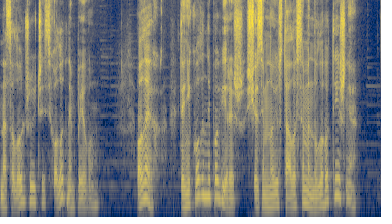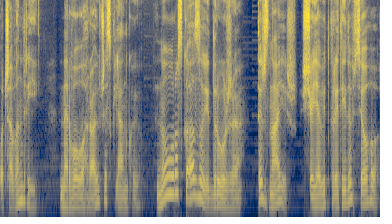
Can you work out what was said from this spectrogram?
насолоджуючись холодним пивом. Олег, ти ніколи не повіриш, що зі мною сталося минулого тижня, почав Андрій, нервово граючи склянкою. Ну, розказуй, друже, ти ж знаєш, що я відкритий до всього,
